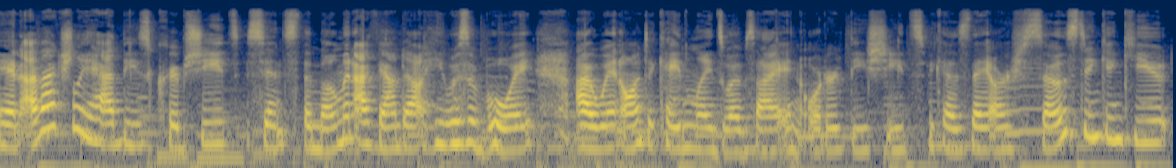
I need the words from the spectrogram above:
And I've actually had these crib sheets since the moment I found out he was a boy. I went onto Caden Lane's website and ordered these sheets because they are so stinking cute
